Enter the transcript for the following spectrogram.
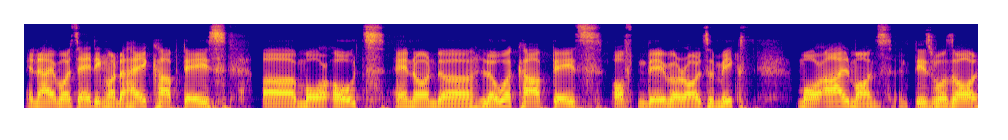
and I was adding on the high carb days uh, more oats, and on the lower carb days, often they were also mixed, more almonds, and this was all.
